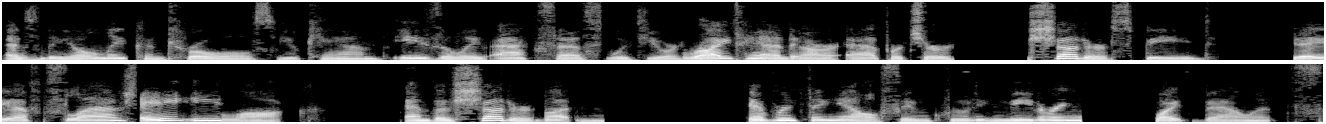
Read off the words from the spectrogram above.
as the only controls you can easily access with your right hand are aperture, shutter speed, AF-AE lock, and the shutter button. Everything else including metering, white balance,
